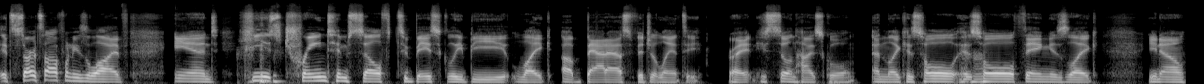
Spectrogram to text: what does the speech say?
it starts off when he's alive and he's trained himself to basically be like a badass vigilante right he's still in high school and like his whole his mm-hmm. whole thing is like you know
